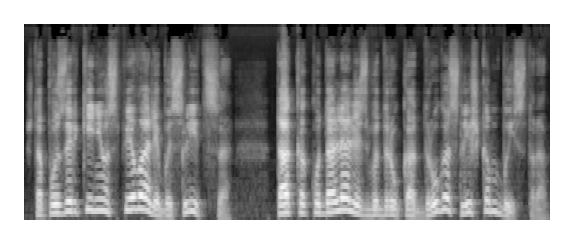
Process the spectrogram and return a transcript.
что пузырьки не успевали бы слиться – так как удалялись бы друг от друга слишком быстро.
